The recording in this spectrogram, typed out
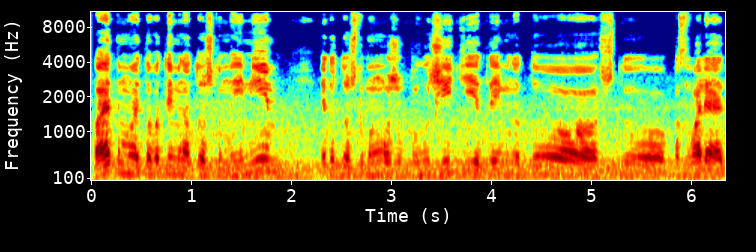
Поэтому это вот именно то, что мы имеем, это то, что мы можем получить, и это именно то, что позволяет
